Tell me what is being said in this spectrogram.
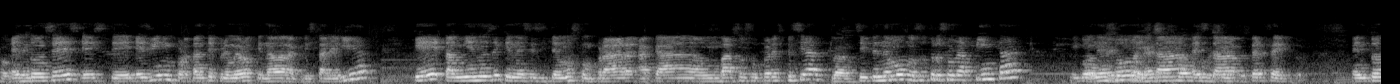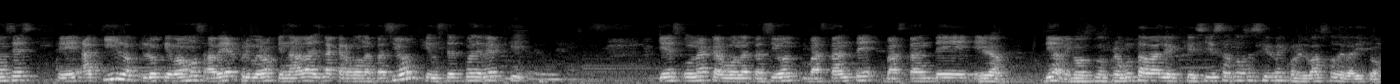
ok. Entonces, este, es bien importante primero que nada la cristalería, que también no es de que necesitemos comprar acá un vaso súper especial. Claro. Si tenemos nosotros una pinta, y con Ok, eso con eso está, estamos está perfecto. Entonces, eh, aquí lo, lo que vamos a ver primero que nada es la carbonatación, que usted puede ver que, que es una carbonatación bastante, bastante... eh, Mira, dígame. Nos, nos pregunta Vale que si esas no se sirven con el vaso de ladito.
